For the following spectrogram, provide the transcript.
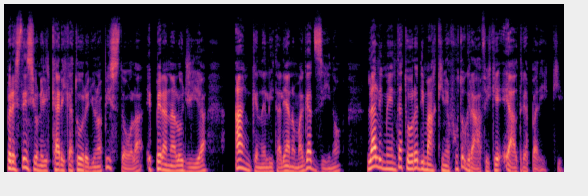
per estensione il caricatore di una pistola e per analogia, anche nell'italiano magazzino, l'alimentatore di macchine fotografiche e altri apparecchi.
